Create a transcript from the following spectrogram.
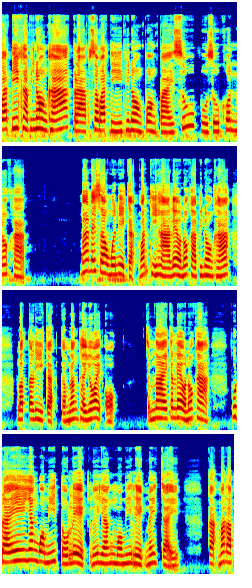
วัสดีค่ะพี่น้องคะกราบสวัสดีพี่น้องป้องไปสู้ผู้สู้คนเนาะค่ะ มาในเช้ามื้อนี้กะวันที่หาแล้วเนาะค่ะ พี่น้องคะลอตเตอรี่กะกำลังทยอยออกจำหน่ายกันแล้วเนาะค่ะ ผู้ใดยังบ่มีตัวเลขหรือยังบ่มีเลขในใจ กะมารับ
